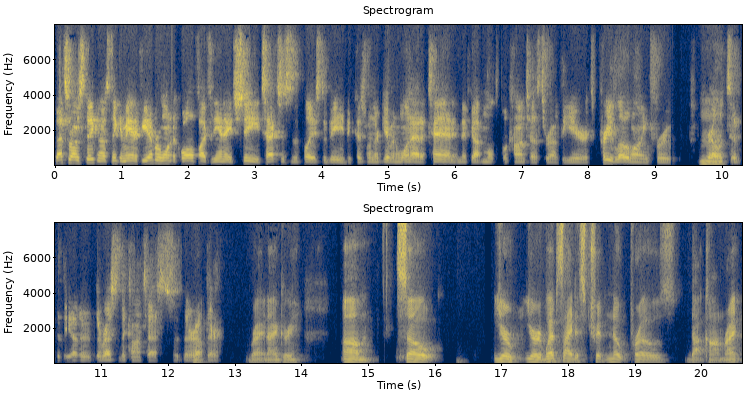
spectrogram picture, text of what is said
that's what I was thinking. I was thinking, man, if you ever want to qualify for the NHC, Texas is the place to be because when they're given one out of ten and they've got multiple contests throughout the year, it's pretty low lying fruit mm-hmm. relative to the other the rest of the contests that are right. out there. Right, I agree. Um, so your your website is tripnotepros.com, right?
